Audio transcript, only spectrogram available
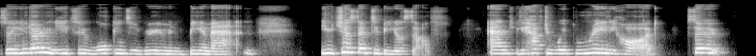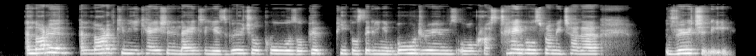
So you don't need to walk into a room and be a man. You just have to be yourself and you have to work really hard. So a lot of a lot of communication lately is virtual calls or people sitting in boardrooms or across tables from each other virtually.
